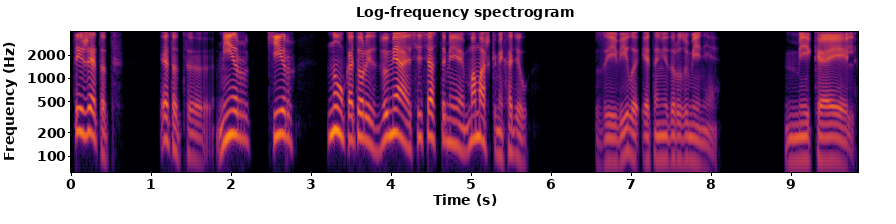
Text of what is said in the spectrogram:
Ты же этот... этот... Э, Мир, Кир, ну, который с двумя сисястыми мамашками ходил». Заявила это недоразумение. «Микаэль»,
